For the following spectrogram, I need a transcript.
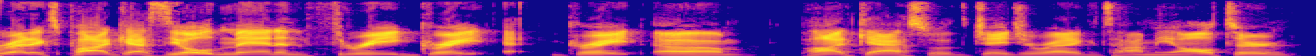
Redick's podcast, The Old Man and the Three. Great, great um, podcast with JJ Redick and Tommy Alter.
